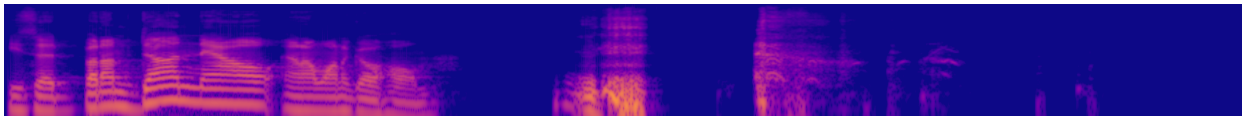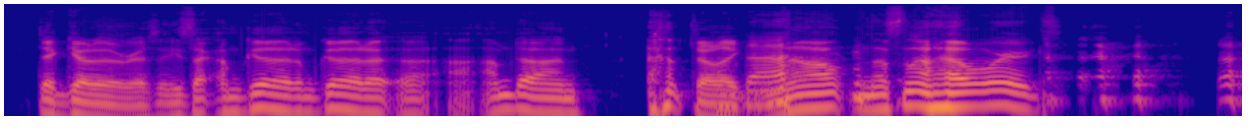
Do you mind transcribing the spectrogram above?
He said, "But I'm done now, and I want to go home." they go to the rest. He's like, I'm good. I'm good. Uh, uh, I'm done. They're I'm like, done. no, that's not how it works.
